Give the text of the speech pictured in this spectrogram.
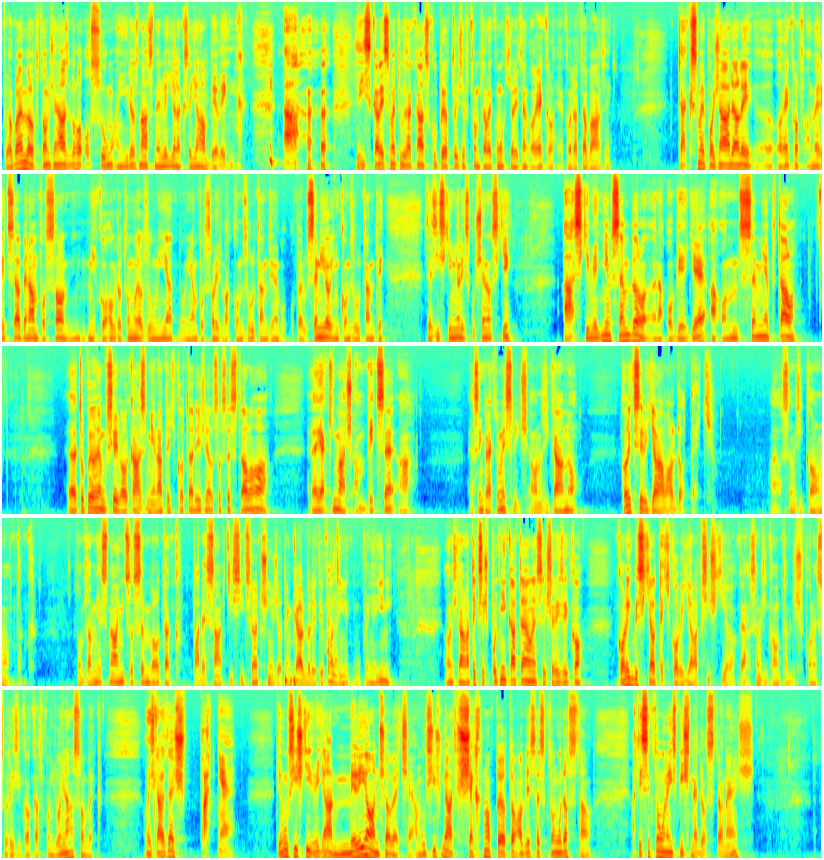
Problém byl v tom, že nás bylo osm a nikdo z nás nevěděl, jak se dělá billing. A získali jsme tu zakázku, protože v tom telekomu chtěli ten Oracle jako databázi tak jsme požádali eh, Oracle v Americe, aby nám poslal někoho, kdo tomu rozumí a oni nám poslali dva konzultanty, nebo opravdu seniorní konzultanty, kteří s tím měli zkušenosti. A s tím jedním jsem byl na obědě a on se mě ptal, eh, to protože musí být velká změna teďko tady, že jo, co se stalo a eh, jaký máš ambice a já jsem říkal, jak to myslíš? A on říká, no, kolik jsi vydělával doteď? A já jsem říkal, no tak v tom zaměstnání, co jsem byl, tak 50 tisíc ročně, že tenkrát byly ty platy ano. úplně jiný. A on říkal, no teď jsi podnikatel, neseš riziko, kolik bys chtěl teďko vydělat příští rok? A já jsem říkal, no, tak když ponesu riziko, tak aspoň dvojnásobek. On říkal, to je špatně. Ty musíš chtít vydělat milion člověče a musíš udělat všechno pro to, aby ses k tomu dostal. A ty se k tomu nejspíš nedostaneš,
